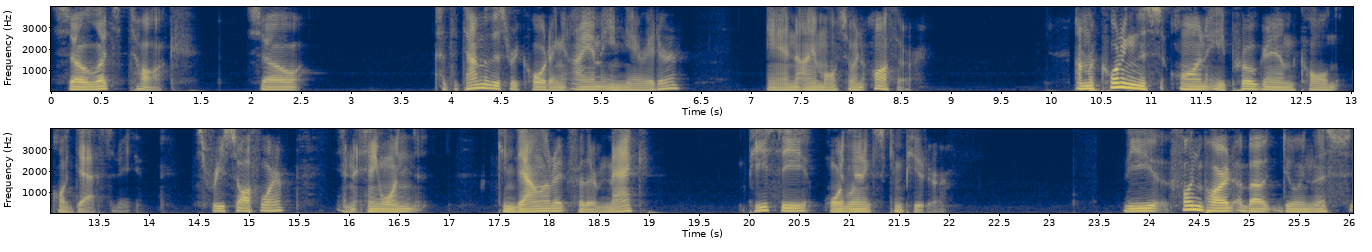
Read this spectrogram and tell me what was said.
So let's talk. So, at the time of this recording, I am a narrator and I am also an author. I'm recording this on a program called Audacity. It's free software, and anyone can download it for their Mac, PC, or Linux computer. The fun part about doing this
